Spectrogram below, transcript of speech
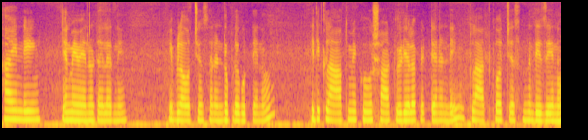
హాయ్ అండి. నేను మీ వేణు టైలర్ని. ఈ బ్లౌజ్ చూసారండి ఇప్పుడే కుట్టాను. ఇది క్లాత్ మీకు షార్ట్ వీడియోలో పెట్టానండి. క్లాత్కి వచ్చేసింది డిజైను.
